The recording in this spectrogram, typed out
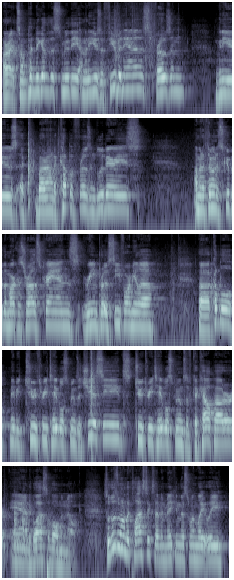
All right, so I'm putting together the smoothie. I'm gonna use a few bananas, frozen. I'm gonna use a, about around a cup of frozen blueberries. I'm gonna throw in a scoop of the Markus Rothkranz Green Pro C formula, a couple, maybe two, three tablespoons of chia seeds, two, three tablespoons of cacao powder, and a glass of almond milk. So this is one of the classics. I've been making this one lately.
